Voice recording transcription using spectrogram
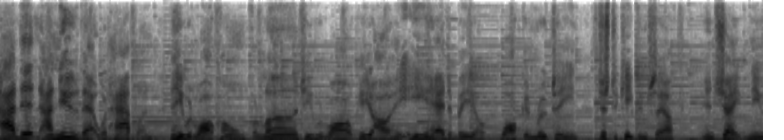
I didn't, I knew that would happen, and he would walk home for lunch. He would walk. He he had to be a walking routine just to keep himself in shape, and he,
